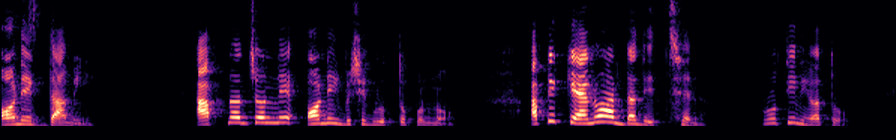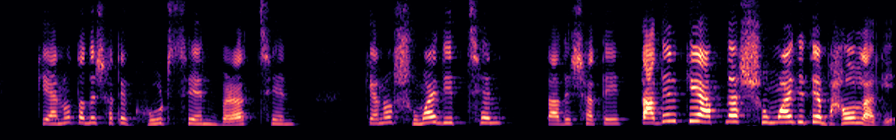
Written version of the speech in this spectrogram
অনেক দামি। আপনার জন্যে অনেক বেশি গুরুত্বপূর্ণ। আপনি কেন আড্ডা দিচ্ছেন? প্রতিনিয়ত। কেন তাদের সাথে ঘুরছেন, বেড়াচ্ছেন? কেন সময় দিচ্ছেন? তাদের সাথে, তাদেরকে আপনার সময় দিতে ভালো লাগে।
